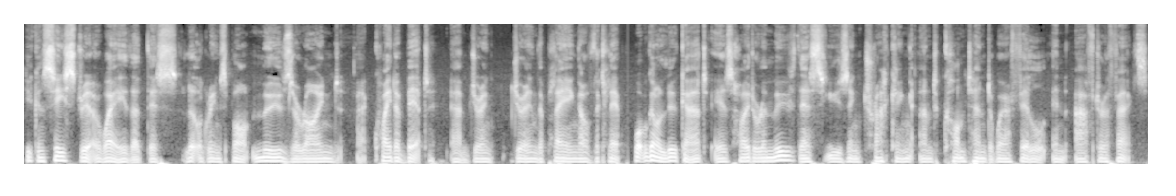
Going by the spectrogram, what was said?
You can see straight away that this little green spot moves around uh, quite a bit um, during during the playing of the clip. What we're going to look at is how to remove this using tracking and content aware fill in After Effects.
